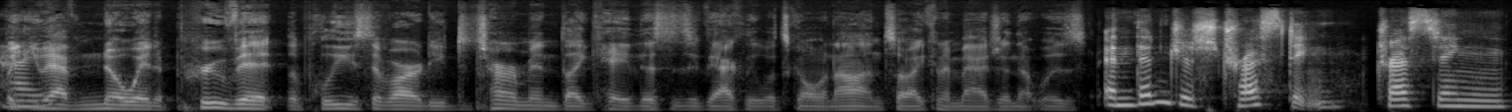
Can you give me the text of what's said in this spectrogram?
but you have no way to prove it. The police have already determined, like, hey, this is exactly what's going on. So I can imagine that was, and then just trusting trusting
